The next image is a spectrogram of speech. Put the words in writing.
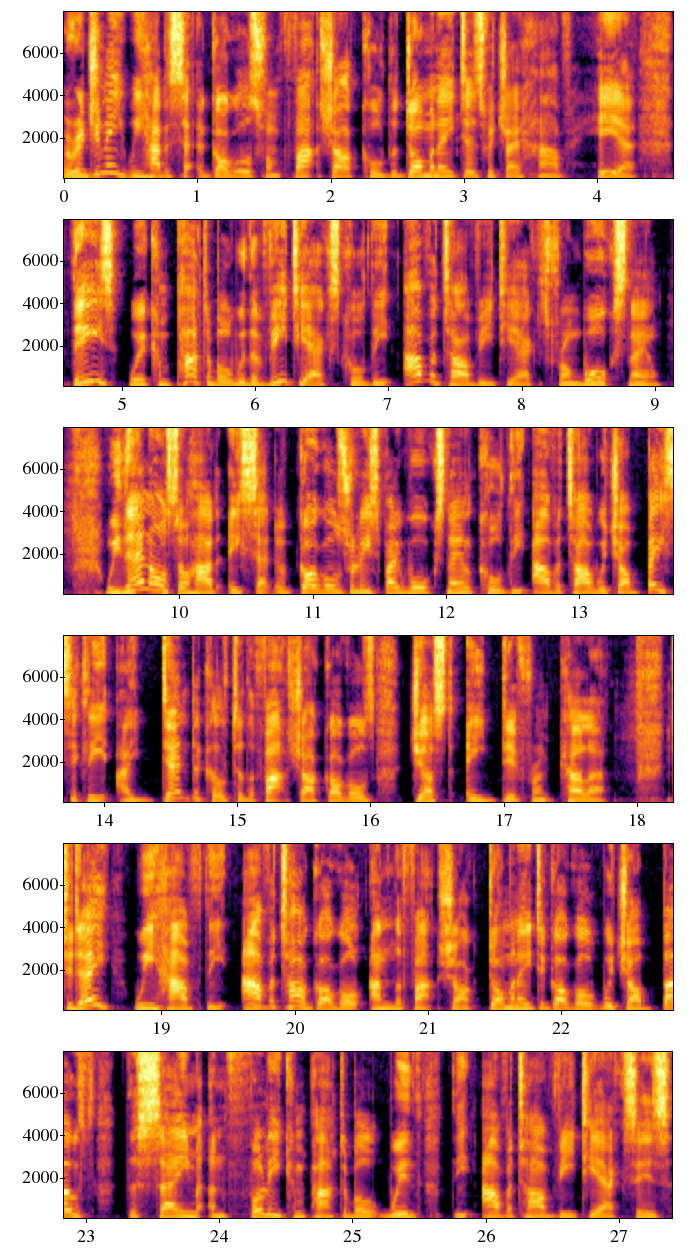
Originally, we had a set of goggles from Fat Shark called the Dominators, which I have here. These were compatible with a VTX called the Avatar VTX from Walksnail. We then also had a set of goggles released by Walksnail called the Avatar, which are basically identical to the Fat Shark goggles, just a different colour. Today, we have the Avatar goggle and the Fat Shark Dominator goggle, which are both the same and fully compatible with the Avatar VTXs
